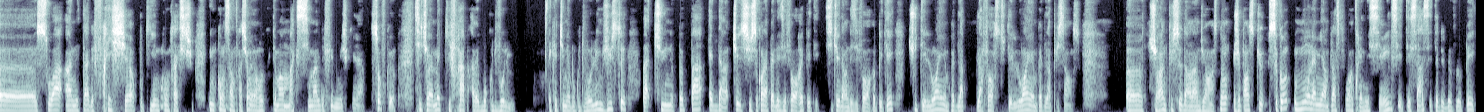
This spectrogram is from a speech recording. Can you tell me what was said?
euh, sois en état de fraîcheur pour qu'il y ait une contraction, une concentration et un recrutement maximal de fibres musculaires. Sauf que si tu es un mec qui frappe avec beaucoup de volume et que tu mets beaucoup de volume, juste, bah, tu ne peux pas être dans, tu es sur ce qu'on appelle des efforts répétés. Si tu es dans des efforts répétés, tu t'éloignes un peu de la, de la force, tu t'éloignes un peu de la puissance. Euh, tu rentres plus dans l'endurance. Donc, je pense que ce que nous, on a mis en place pour entraîner Cyril, c'était ça, c'était de développer,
